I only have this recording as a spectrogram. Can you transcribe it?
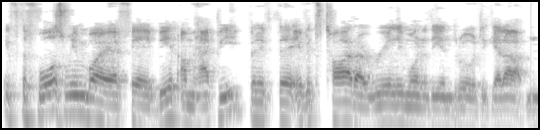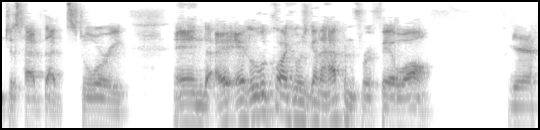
If the Force win by a fair bit, I'm happy. But if the if it's tight, I really wanted the Endrua to get up and just have that story. And it, it looked like it was going to happen for a fair while. Yeah.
